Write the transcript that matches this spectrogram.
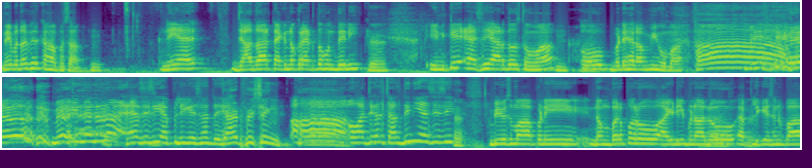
ਨਹੀਂ ਪਤਾ ਫਿਰ ਕਹਾਂ ਫਸਾਂ। ਨਹੀਂ ਐ ਜ਼ਿਆਦਾ ਟੈਕਨੋਕ੍ਰੈਟ ਤਾਂ ਹੁੰਦੇ ਨਹੀਂ। ਇਨਕੇ ਐਸੇ ਯਾਰ ਦੋਸਤ ਹੋਵਾ ਉਹ ਬੜੇ ਹਰਾਮੀ ਹੋਵਾ। ਹਾਂ। ਮੈਂ ਇਹਨਾਂ ਨੂੰ ਨਾ ਐਸੀ ਸੀ ਐਪਲੀਕੇਸ਼ਨ ਦੇ ਕੈਟ ਫਿਸ਼ਿੰਗ ਹਾਂ ਉਹ ਅੱਜ ਕੱਲ ਚੱਲਦੀ ਨਹੀਂ ਐਸੀ ਸੀ। ਵੀ ਉਸ ਮਾ ਆਪਣੀ ਨੰਬਰ ਭਰੋ ਆਈਡੀ ਬਣਾ ਲਓ ਐਪਲੀਕੇਸ਼ਨ ਪਾ।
